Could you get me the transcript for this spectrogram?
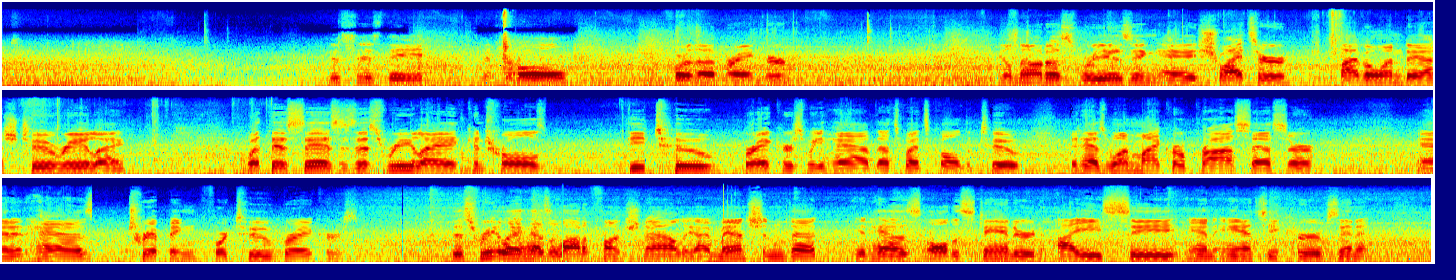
This is the control for the breaker. You'll notice we're using a Schweitzer 501-2 relay. What this is, is this relay controls the two breakers we have, that's why it's called the two. It has one microprocessor and it has tripping for two breakers. This relay has a lot of functionality. I mentioned that it has all the standard IEC and ANSI curves in it.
